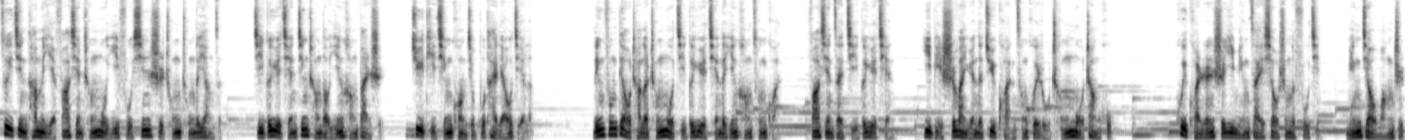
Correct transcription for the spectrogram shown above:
最近他们也发现程默一副心事重重的样子，几个月前经常到银行办事，具体情况就不太了解了。林峰调查了程默几个月前的银行存款。发现，在几个月前，一笔十万元的巨款曾汇入程默账户，汇款人是一名在校生的父亲，名叫王志。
